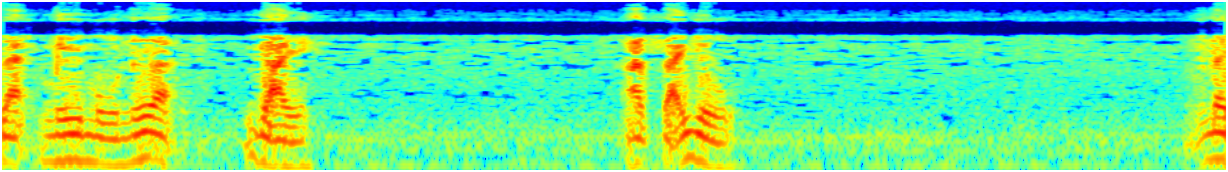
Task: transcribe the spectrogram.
และมีหมูเนื้อใหญ่ อาศัยอยู่ ได้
